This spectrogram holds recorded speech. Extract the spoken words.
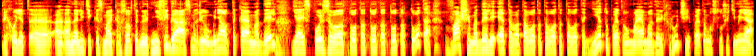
приходит э, а, аналитик из Microsoft и говорит, нифига, смотри, у меня вот такая модель, я использовала то-то, то-то, то-то, то-то, в вашей модели этого, того-то, того-то, того-то нету, поэтому моя модель круче, и поэтому слушайте меня.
